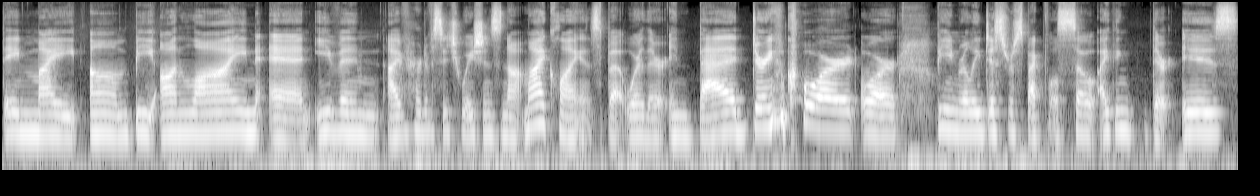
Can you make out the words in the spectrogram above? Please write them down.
They might um, be online, and even I've heard of situations, not my clients, but where they're in bed during court or being really disrespectful. So I think there is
